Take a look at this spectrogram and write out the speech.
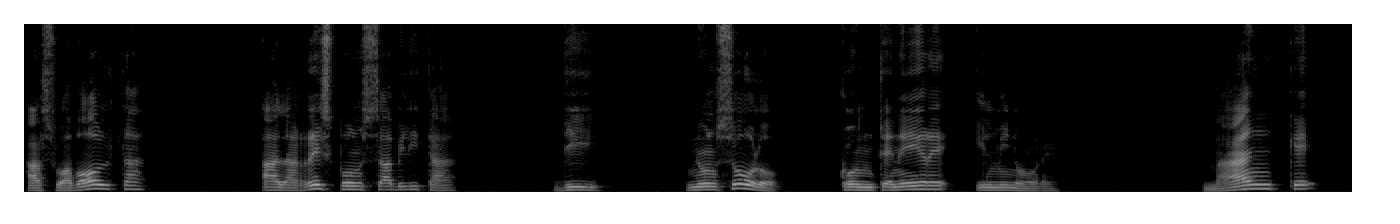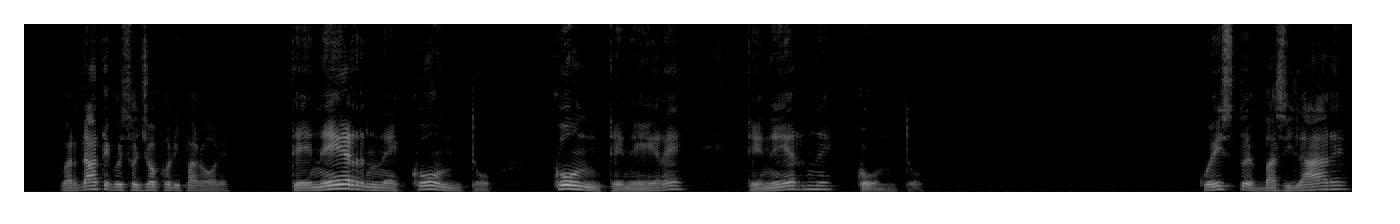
a sua volta ha la responsabilità di non solo contenere il minore, ma anche, guardate questo gioco di parole, tenerne conto contenere, tenerne conto. Questo è basilare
